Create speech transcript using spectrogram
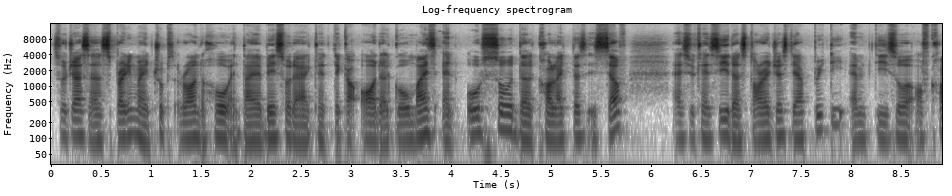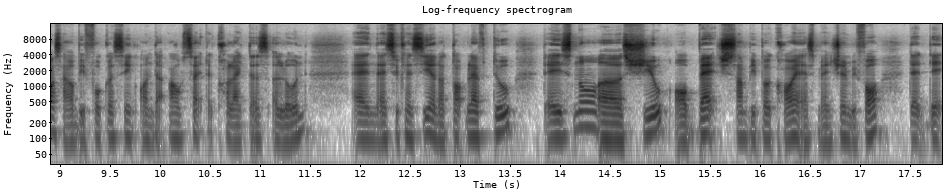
So just uh, spreading my troops around the whole entire base so that I can take out all the gold mines and also the collectors itself. As you can see the storages they are pretty empty. So of course I'll be focusing on the outside the collectors alone. And as you can see on the top left too there is no uh, shield or badge some people call it as mentioned before that there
